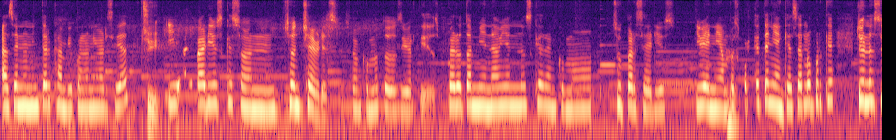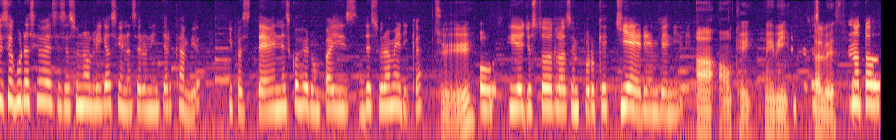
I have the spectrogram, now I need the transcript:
hacen un intercambio con la universidad Sí, y hay varios que son, son chéveres, son como todos divertidos, pero también habían unos que eran como súper serios y venían pues porque tenían que hacerlo porque yo no estoy segura si a veces es una obligación hacer un intercambio y pues deben escoger un país de Sudamérica sí. o si ellos todos lo hacen porque quieren venir. Ah, ok, maybe, tal vez. No todos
